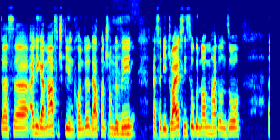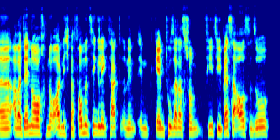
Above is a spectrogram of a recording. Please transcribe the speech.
dass er einigermaßen spielen konnte. Da hat man schon Mhm. gesehen, dass er die Drives nicht so genommen hat und so, äh, aber dennoch eine ordentliche Performance hingelegt hat und im, im Game 2 sah das schon viel, viel besser aus und so.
